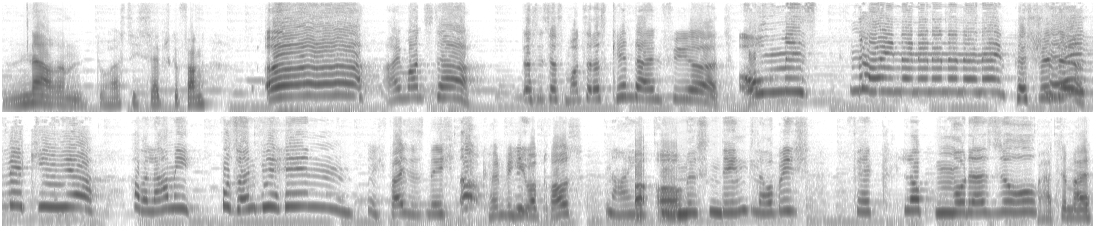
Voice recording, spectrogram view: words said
Narren, du hast dich selbst gefangen. Ah, ein Monster! Das ist das Monster, das Kinder entführt. Oh Mist! Nein, nein, nein, nein, nein, nein, nein! Verschwinde! Schnell weg hier! Aber Lami, wo sollen wir hin? Ich weiß es nicht. Oh, Können wir hier überhaupt raus? Nein, Oh, oh. wir müssen den, glaube ich, verkloppen oder so. Warte mal,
